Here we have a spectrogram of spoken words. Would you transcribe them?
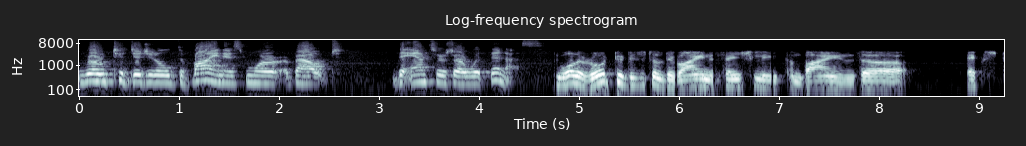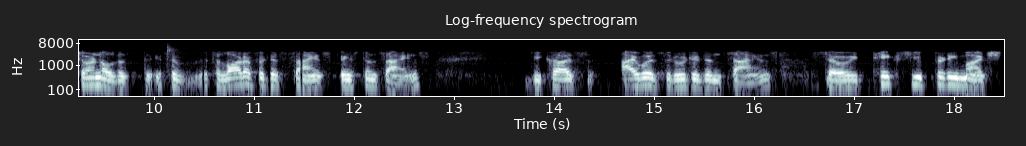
Road to Digital Divine is more about the answers are within us. Well, the Road to Digital Divine essentially combines the external. It's a it's a lot of it is science based on science because I was rooted in science, so it takes you pretty much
